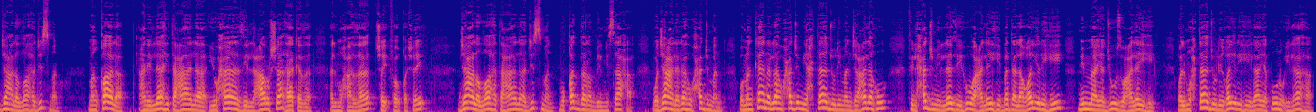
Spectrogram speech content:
جعل الله جسما. من قال عن الله تعالى يحاذي العرش هكذا. المحاذاة شيء فوق شيء. جعل الله تعالى جسما مقدرا بالمساحة وجعل له حجما. ومن كان له حجم يحتاج لمن جعله في الحجم الذي هو عليه بدل غيره مما يجوز عليه. والمحتاج لغيره لا يكون إلها.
